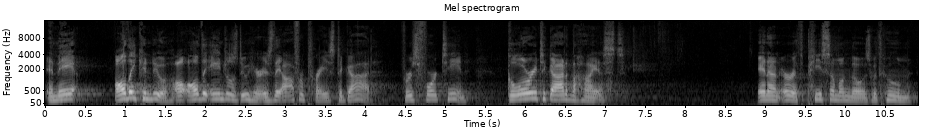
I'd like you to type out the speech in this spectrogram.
And they, all they can do, all, all the angels do here is they offer praise to God. Verse 14 Glory to God in the highest, and on earth peace among those with whom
